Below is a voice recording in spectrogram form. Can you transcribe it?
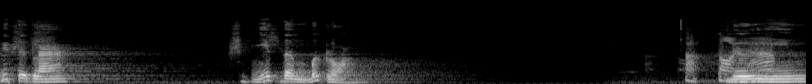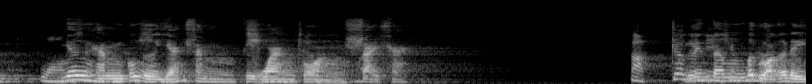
Biết cực là Nhiếp tâm bất loạn. Đương nhiên Nhân hành của người giảng sanh Thì hoàn toàn sai khác. Liên tâm bất loạn ở đây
